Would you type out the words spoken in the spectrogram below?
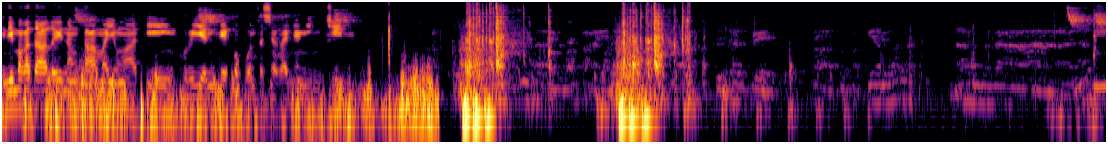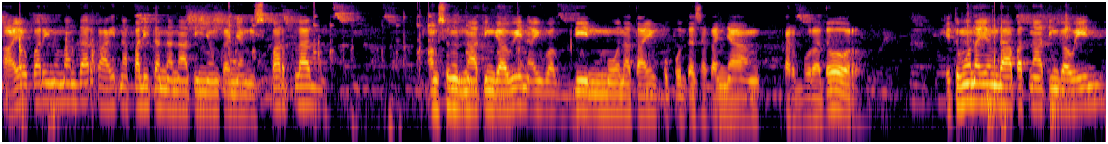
hindi makadaloy ng tama yung ating kuryente papunta sa kanyang engine. Ayaw pa rin umandar kahit napalitan na natin yung kanyang spark plug. Ang sunod nating gawin ay wag din muna tayong pupunta sa kanyang karburador. Ito muna yung dapat nating gawin.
